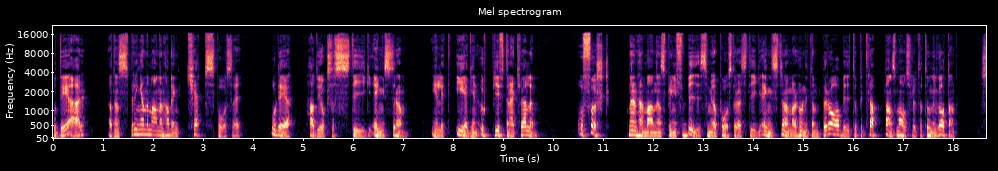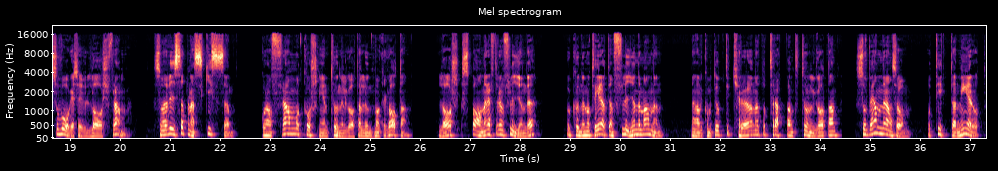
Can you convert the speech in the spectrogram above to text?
Och det är att den springande mannen hade en keps på sig. Och det hade ju också Stig Engström enligt egen uppgift den här kvällen. Och först när den här mannen springer förbi som jag påstår att Stig Engström har hunnit en bra bit upp i trappan som avslutar Tunnelgatan så vågar sig Lars fram. Som jag visar på den här skissen går han fram mot korsningen Tunnelgatan-Luntmakargatan. Lars spanar efter den flyende och kunde notera att den flyende mannen när han hade kommit upp till krönet på trappan till Tunnelgatan så vänder han sig om och tittar neråt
